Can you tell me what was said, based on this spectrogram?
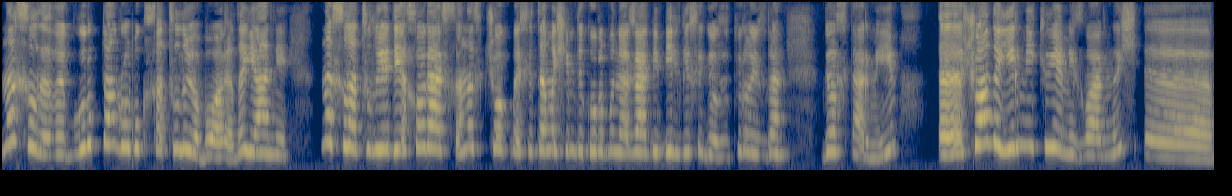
nasıl gruptan Robux atılıyor bu arada. Yani Nasıl atılıyor diye sorarsanız çok basit ama şimdi grubun özel bir bilgisi gözükür. O yüzden göstermeyeyim. Ee, şu anda 22 üyemiz varmış. Ee,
